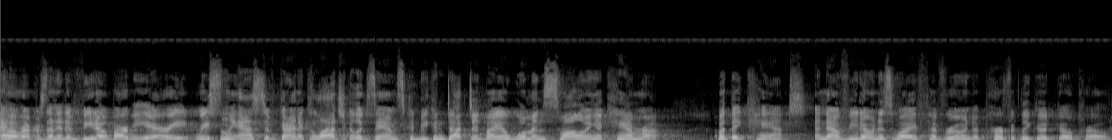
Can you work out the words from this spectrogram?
Idaho Representative Vito Barbieri recently asked if gynecological exams could be conducted by a woman swallowing a camera. But they can't. And now Vito and his wife have ruined a perfectly good GoPro.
